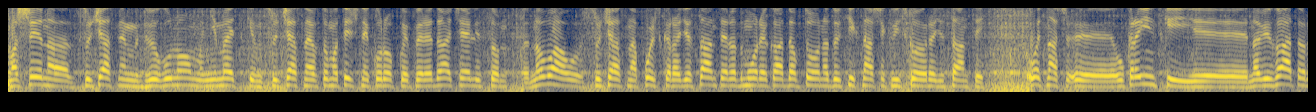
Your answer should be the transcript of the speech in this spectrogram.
Машина з сучасним двигуном німецьким, з сучасною автоматичною коробкою передач Елісон. Нова сучасна польська радіостанція Радмор, яка адаптована до всіх наших військових радіостанцій. Ось наш е, український е, навігатор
